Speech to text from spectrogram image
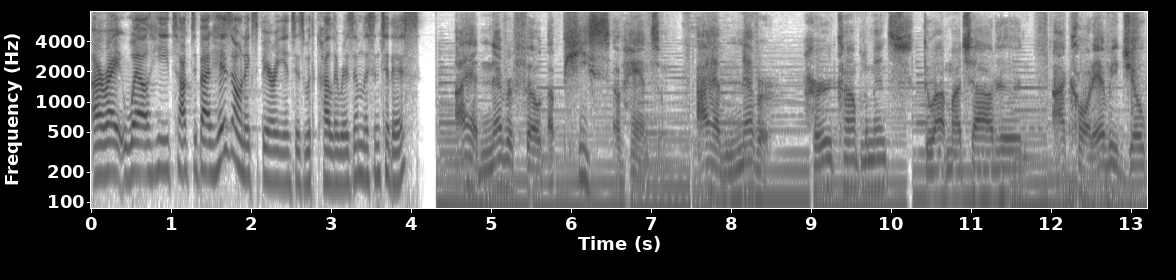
All right. Well, he talked about his own experiences with colorism. Listen to this. I had never felt a piece of handsome. I have never heard compliments throughout my childhood. I caught every joke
